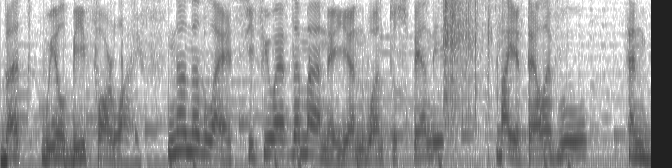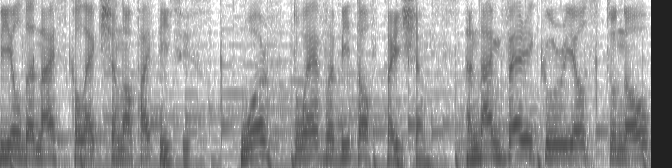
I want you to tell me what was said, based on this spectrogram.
but will be for life. Nonetheless, if you have the money and want to spend it, buy a Televue and build a nice collection of eyepieces. Worth to have a bit of patience. And I'm very curious to know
